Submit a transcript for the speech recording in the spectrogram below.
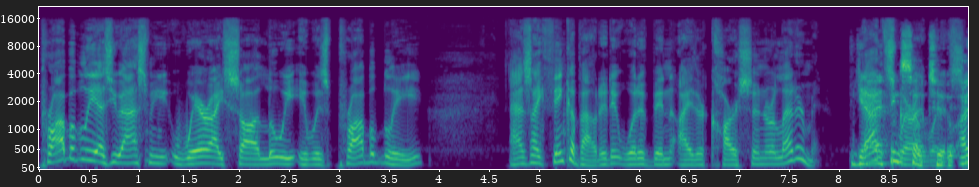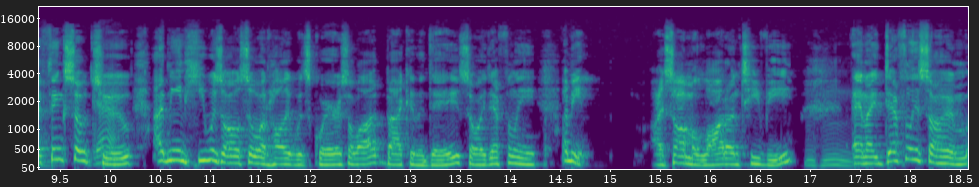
probably, as you asked me where I saw Louie, it was probably as I think about it, it would have been either Carson or Letterman. Yeah, I think so I too. I think so too. I mean, he was also on Hollywood Squares a lot back in the day, so I definitely. I mean, I saw him a lot on TV, Mhm. and I definitely saw him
